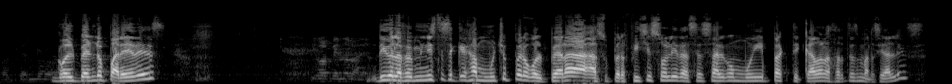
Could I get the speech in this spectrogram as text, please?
golpeando- Golpeando paredes. Y golpeándolo a él. Digo, la feminista se queja mucho, pero golpear a, a superficies sólidas es algo muy practicado en las artes marciales.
